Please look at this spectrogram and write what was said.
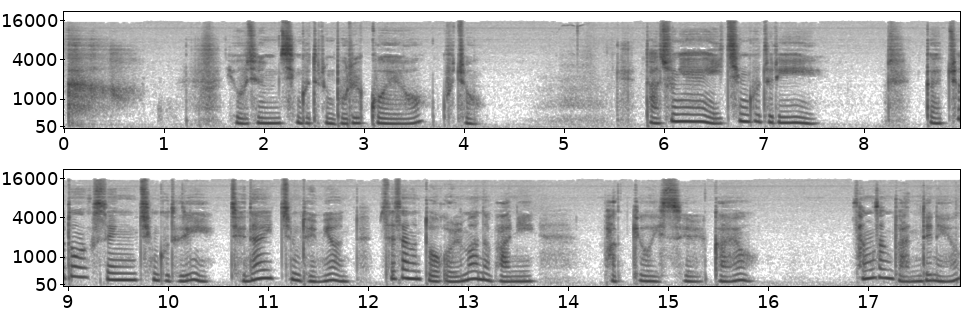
크, 요즘 친구들은 모를 거예요. 그죠? 나중에 이 친구들이, 그러니까 초등학생 친구들이 제 나이쯤 되면 세상은 또 얼마나 많이 바뀌어 있을까요? 상상도 안 되네요.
